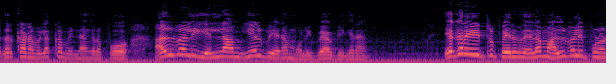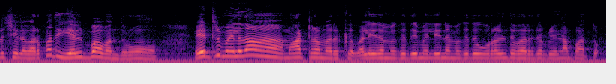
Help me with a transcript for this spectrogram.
அதற்கான விளக்கம் என்னங்கிறப்போ அல்வழி எல்லாம் இயல்பு என மொழிபே அப்படிங்கிறாங்க. எகர ஈற்று பெயர்கள் எல்லாம் அல்வழி புணர்ச்சியில் வரப்போ அது இயல்பாக வந்துடும் வேற்றுமையில் தான் மாற்றம் இருக்குது வல்லினம் மிகுது மெல்லினம் மிகுது உறழ்ந்து வருது அப்படின்லாம் பார்த்தோம்.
